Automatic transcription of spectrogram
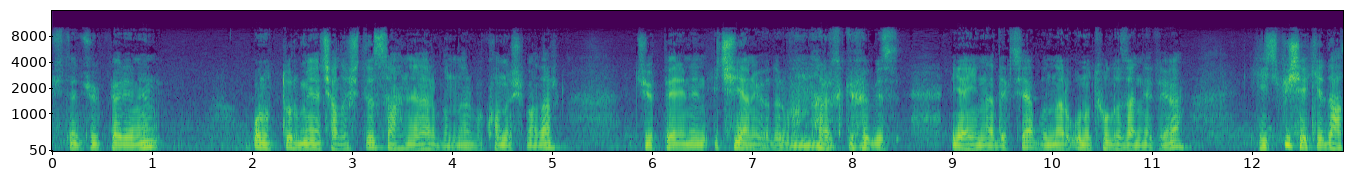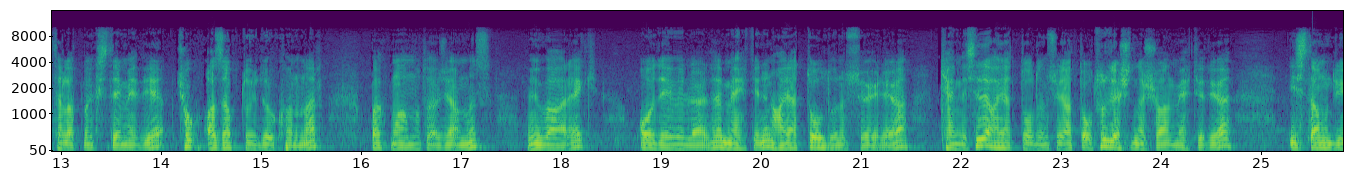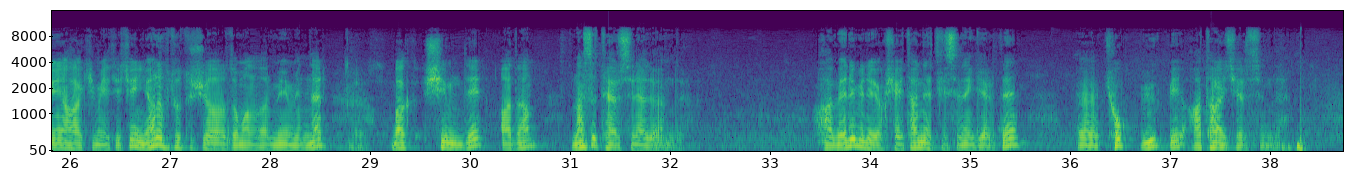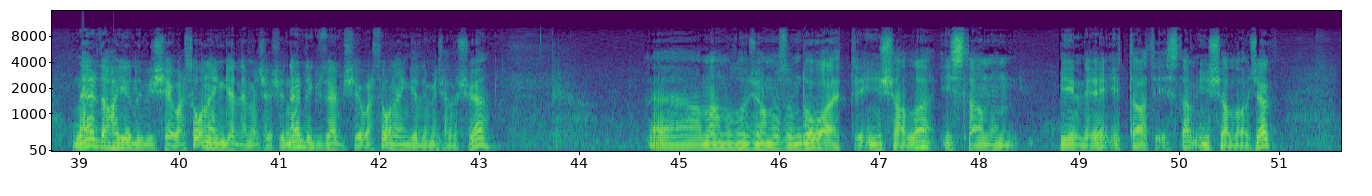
İşte Cübbeli'nin unutturmaya çalıştığı sahneler bunlar, bu konuşmalar. Cübbeli'nin içi yanıyordur bunları biz yayınladıkça. Bunlar unutuldu zannediyor. Hiçbir şekilde hatırlatmak istemediği, çok azap duyduğu konular. Bak Mahmut hocamız mübarek o devirlerde Mehdi'nin hayatta olduğunu söylüyor. Kendisi de hayatta olduğunu söylüyor. Hatta 30 yaşında şu an Mehdi diyor. İslam'ın dünya hakimiyeti için yanıp tutuşuyorlar o zamanlar müminler. Bak şimdi adam nasıl tersine döndü. Haberi bile yok. Şeytan etkisine girdi. Ee, çok büyük bir hata içerisinde. Nerede hayırlı bir şey varsa onu engellemeye çalışıyor. Nerede güzel bir şey varsa onu engellemeye çalışıyor. Ee, Mahmut hocamızın dua etti inşallah İslam'ın birliği, İttihat-ı İslam inşallah olacak.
